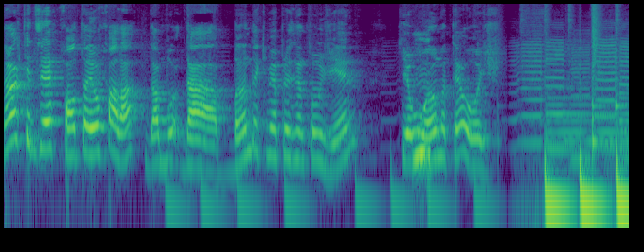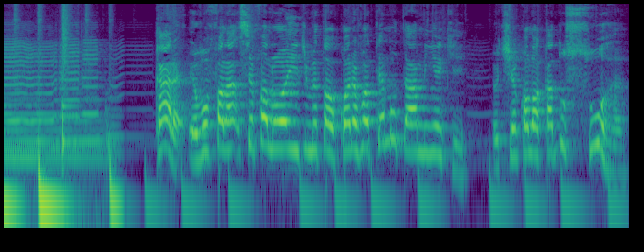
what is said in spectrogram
Não, quer dizer, falta eu falar da, da banda que me apresentou um gênero que eu amo até hoje. Cara, eu vou falar. Você falou aí de metalcore, eu vou até mudar a minha aqui. Eu tinha colocado Surra,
